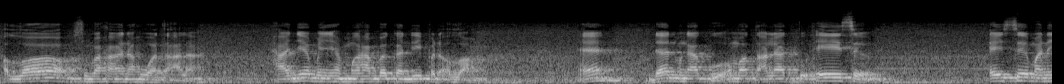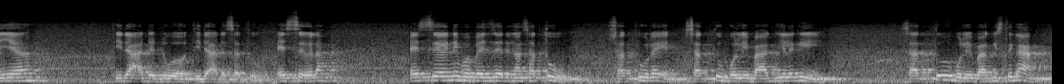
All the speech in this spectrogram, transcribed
Allah Subhanahu wa taala. Hanya menghambakan diri kepada Allah. Eh dan mengaku Allah Taala tu esa. Esa maknanya tidak ada dua, tidak ada satu. Esa lah. Esa ni berbeza dengan satu. Satu lain. Satu boleh bagi lagi. Satu boleh bagi setengah.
